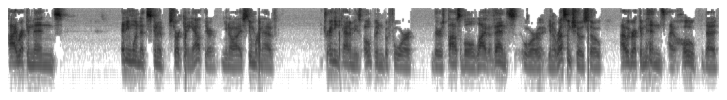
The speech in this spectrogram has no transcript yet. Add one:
I recommend anyone that's going to start getting out there, you know, I assume we're going to have training academies open before there's possible live events or right. you know wrestling shows. So I would recommend. I hope that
